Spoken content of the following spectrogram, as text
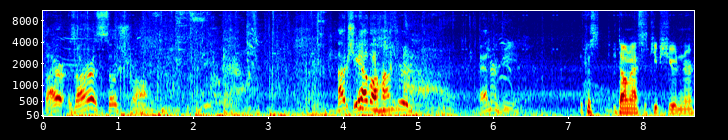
Zarya, Zarya is so strong. How does she have a hundred energy? Because dumbasses keep shooting her.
